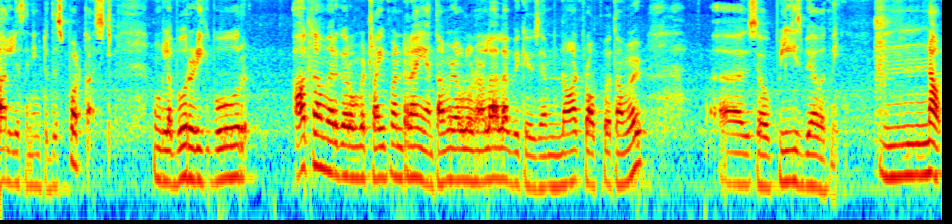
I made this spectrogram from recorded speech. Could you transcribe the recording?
are listening to this podcast உங்களை போர் அடிக்கு போர் ஆக்காமல் இருக்க ரொம்ப ட்ரை பண்ணுறேன் என் தமிழ் அவ்வளோ நல்லா இல்லை because I'm not proper Tamil. So please bear with me now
